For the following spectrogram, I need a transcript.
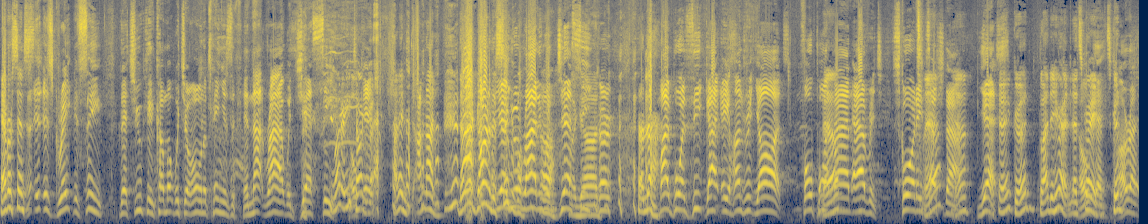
ever since It's great to see that you can come up with your own opinions and not ride with Jesse. what are you talking about? I didn't. I'm not. They're not going to the Yeah, Super Bowl. Yeah, you're riding Oh, with Jesse, my Kurt. My boy Zeke got 800 yards, four point nine average, scored a Yeah, touchdown. Yes. Okay, good. Glad to hear it. That's great. Okay. It's good. All right.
